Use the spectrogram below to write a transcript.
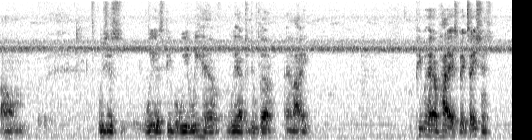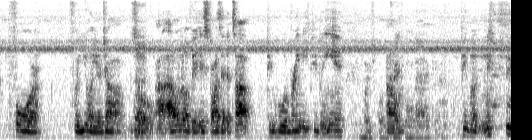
um, we just we as people, we we have we have to do better, and like have high expectations for for you and your job. So I, I don't know if it, it starts at the top. People who will bring these people in, Um, people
